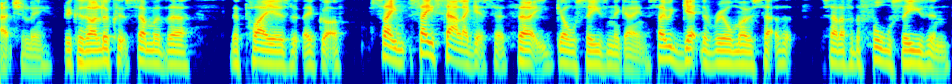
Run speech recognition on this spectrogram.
actually, because I look at some of the the players that they've got. Say, say Salah gets a 30 goal season again. Say we get the real Mo Salah for the full season.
